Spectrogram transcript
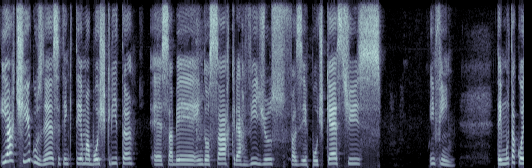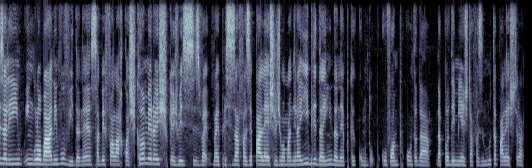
E artigos, né? Você tem que ter uma boa escrita, é, saber endossar, criar vídeos, fazer podcasts, enfim. Tem muita coisa ali englobada, envolvida, né? Saber falar com as câmeras, porque às vezes você vai, vai precisar fazer palestra de uma maneira híbrida ainda, né? Porque conforme por conta da, da pandemia, a gente está fazendo muita palestra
